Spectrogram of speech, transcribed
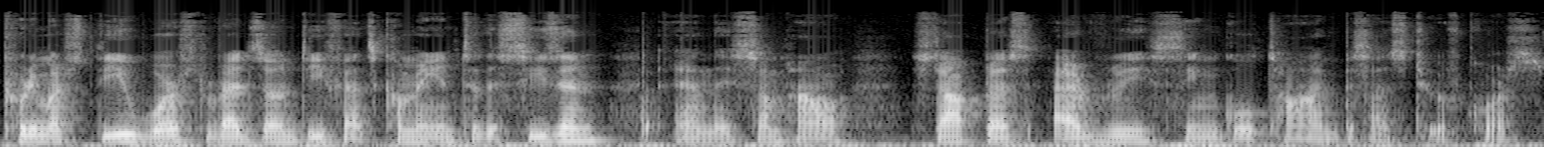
pretty much the worst red zone defense coming into the season and they somehow stopped us every single time besides two of course.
